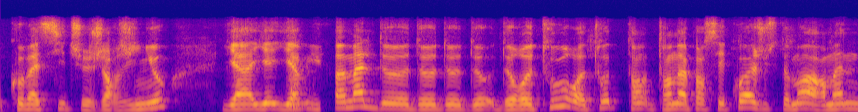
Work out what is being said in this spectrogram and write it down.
Kovacic-Jorginho. Il y, a, il y, a, eu pas mal de, de, de retours. Toi, t'en as pensé quoi justement, Arman,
